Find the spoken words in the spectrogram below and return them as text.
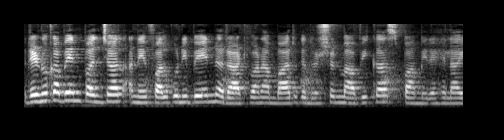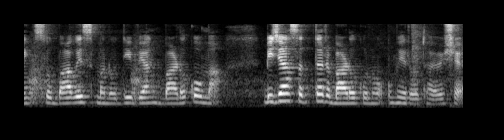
રેણુકાબેન પંચાલ અને ફાલ્ગુનીબેન રાઠવાના માર્ગદર્શનમાં વિકાસ પામી રહેલા એકસો બાવીસ મનોદિવ્યાંગ બાળકોમાં બીજા સત્તર બાળકોનો ઉમેરો થયો છે.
